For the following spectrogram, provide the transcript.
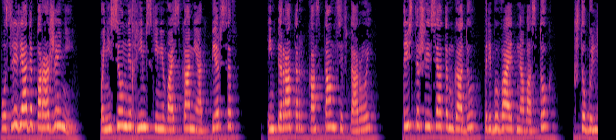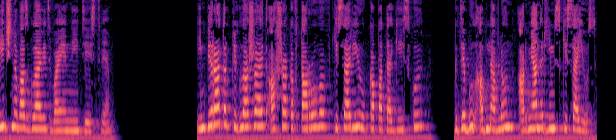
После ряда поражений, понесенных римскими войсками от персов, император Констанций II 360 году прибывает на восток, чтобы лично возглавить военные действия. Император приглашает Ашака II в Кесарию Капатагийскую, где был обновлен армяно-римский союз,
